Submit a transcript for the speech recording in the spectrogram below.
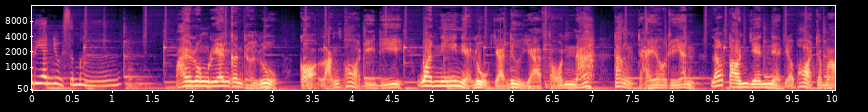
เรียนอยู่เสมอ ไปโรงเรียนกันเถอะลูก เกาะหลังพ่อดีๆ วันนี้เนี่ยลูกอย่าดื้ออย่าตนนะ ตั้งใจเรียน แล้วตอนเย็นเนี่ยเดี๋ยวพ่อจะมา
